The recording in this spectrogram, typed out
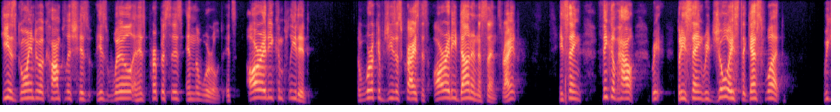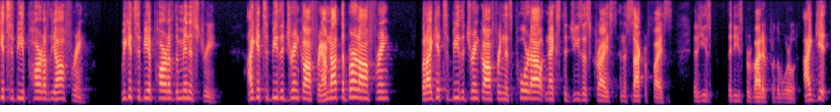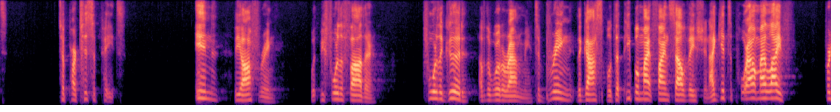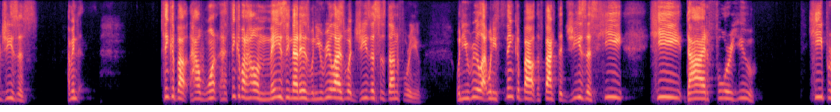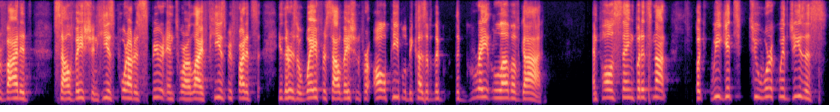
He is going to accomplish his, his will and his purposes in the world. It's already completed. The work of Jesus Christ is already done in a sense, right? He's saying, think of how, but he's saying, rejoice that guess what? We get to be a part of the offering. We get to be a part of the ministry. I get to be the drink offering. I'm not the burnt offering but I get to be the drink offering that's poured out next to Jesus Christ and the sacrifice that he's, that he's provided for the world. I get to participate in the offering before the Father for the good of the world around me, to bring the gospel that people might find salvation. I get to pour out my life for Jesus. I mean, think about how one, think about how amazing that is when you realize what Jesus has done for you. When you realize when you think about the fact that jesus he he died for you. He provided salvation. He has poured out his spirit into our life. He has provided there is a way for salvation for all people because of the, the great love of god. And paul is saying but it's not but we get to work with jesus.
